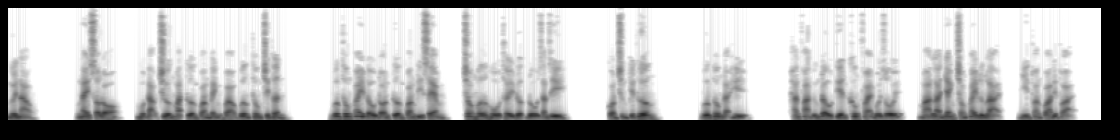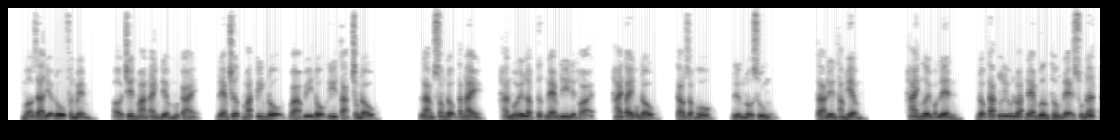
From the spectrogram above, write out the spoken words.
Người nào? Ngay sau đó, một đạo trướng mắt cường quang đánh vào vương thông trên thân. Vương thông bay đầu đón cường quang đi xem, trong mơ hồ thấy được đồ giàn di còn chứng kiến thương. Vương thông đại hỉ. Hắn phản ứng đầu tiên không phải bối rối, mà là nhanh chóng quay lưng lại, nhìn thoáng qua điện thoại mở ra địa đồ phần mềm, ở trên màn ảnh điểm một cái, đem trước mắt kinh độ và vĩ độ ghi tạc trong đầu. Làm xong động tác này, hắn mới lập tức ném đi điện thoại, hai tay ôm đầu, cao giọng hô, đừng nổ súng. Ta đến thám hiểm. Hai người vọt lên, động tác lưu loát đem vương thông đệ xuống đất,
